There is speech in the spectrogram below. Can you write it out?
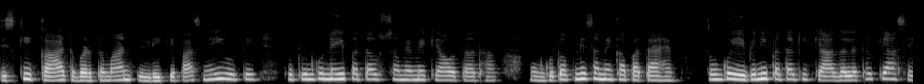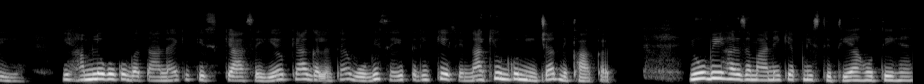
जिसकी काट वर्तमान पीढ़ी के पास नहीं होती, क्योंकि उनको नहीं पता उस समय में क्या होता था। उनको तो अपने समय का पता है तो उनको ये भी नहीं पता कि क्या गलत है, क्या सही है। ये हम लोगों को बताना है कि किस, क्या सही है और क्या गलत है, वो भी सही तरीके से, ना कि उनको नीचा दिखाकर। यूँ भी हर ज़माने की अपनी स्थितियाँ होती हैं।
